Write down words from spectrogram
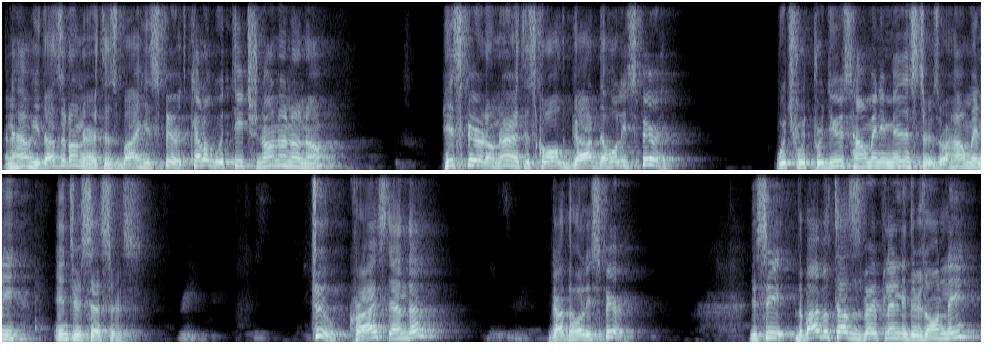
And how he does it on earth is by his spirit. Kellogg would teach no, no, no, no. His spirit on earth is called God the Holy Spirit, which would produce how many ministers or how many intercessors? Two Christ and the God the Holy Spirit. You see, the Bible tells us very plainly there's only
